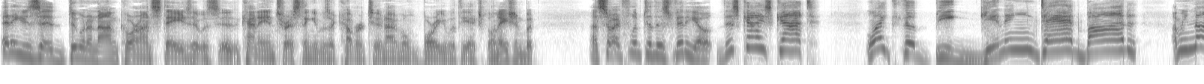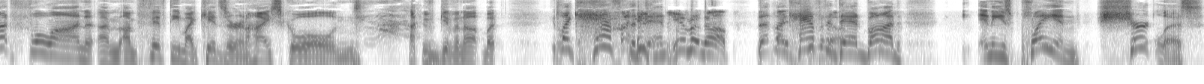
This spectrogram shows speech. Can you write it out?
and he was uh, doing an encore on stage. It was uh, kind of interesting. It was a cover tune. I won't bore you with the explanation, but uh, so I flipped to this video. This guy's got like the beginning dad bod I mean, not full on. I'm I'm 50. My kids are in high school, and I've given up. But like half the dad given up. That like I've half the up. dad bod, and he's playing shirtless.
